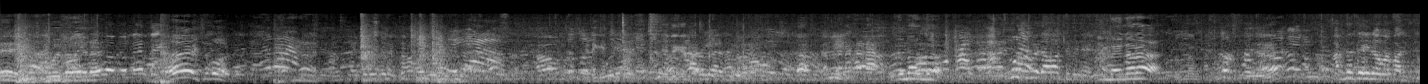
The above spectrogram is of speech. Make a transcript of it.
এই বই পাবে না এই সুমন এদিকে মেনরা ওই আগে দেখলাম একটু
